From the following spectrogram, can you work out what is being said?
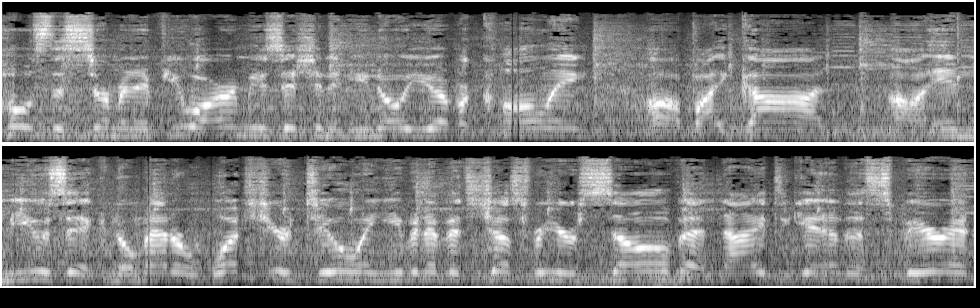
post this sermon. If you are a musician and you know you have a calling uh, by God uh, in music, no matter what you're doing, even if it's just for yourself at night to get into the spirit,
